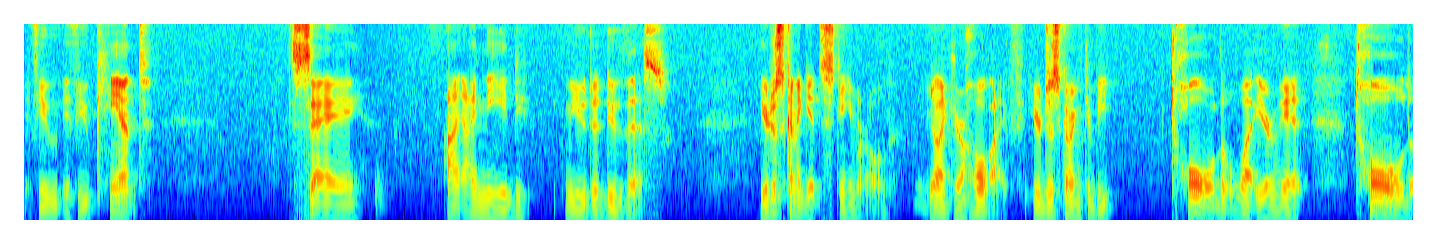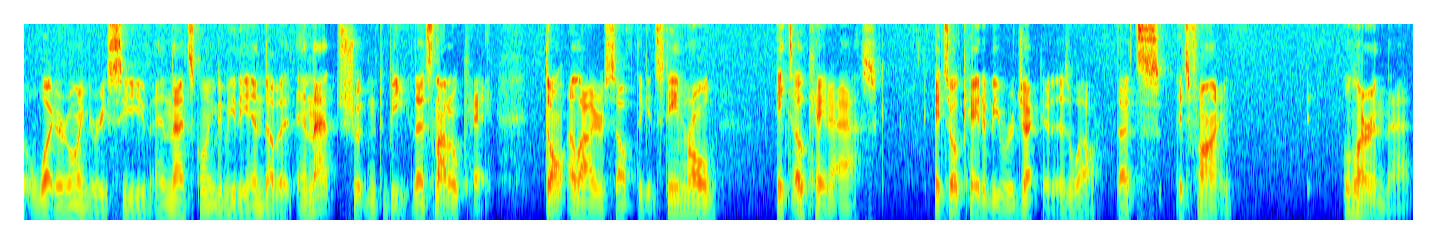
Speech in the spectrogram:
if you if you can't say, I, I need you to do this, you're just going to get steamrolled. You're like your whole life. You're just going to be told what you're get, told what you're going to receive, and that's going to be the end of it. And that shouldn't be. That's not okay. Don't allow yourself to get steamrolled. It's okay to ask. It's okay to be rejected as well. That's it's fine. Learn that,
